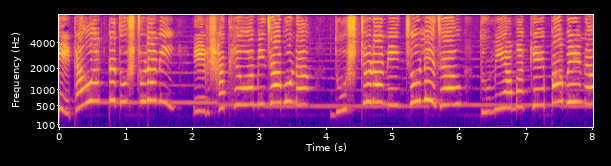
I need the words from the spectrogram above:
এটাও একটা দুষ্টু রানী। এর সাথেও আমি যাব না। দুষ্টু রানী চলে যাও। তুমি আমাকে পাবে না।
